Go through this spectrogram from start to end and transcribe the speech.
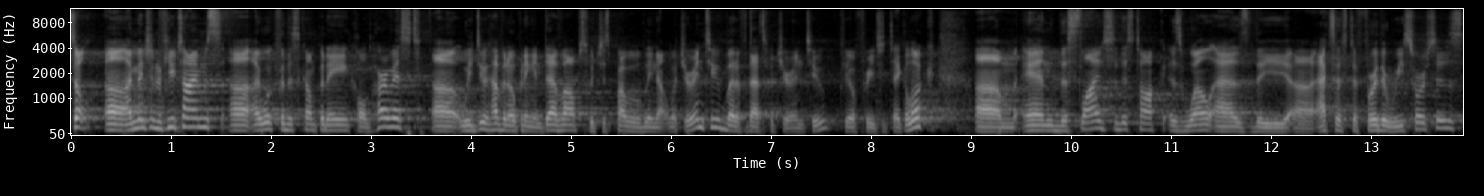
So uh, I mentioned a few times, uh, I work for this company called Harvest. Uh, we do have an opening in DevOps, which is probably not what you're into, but if that's what you're into, feel free to take a look. Um, and the slides to this talk, as well as the uh, access to further resources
